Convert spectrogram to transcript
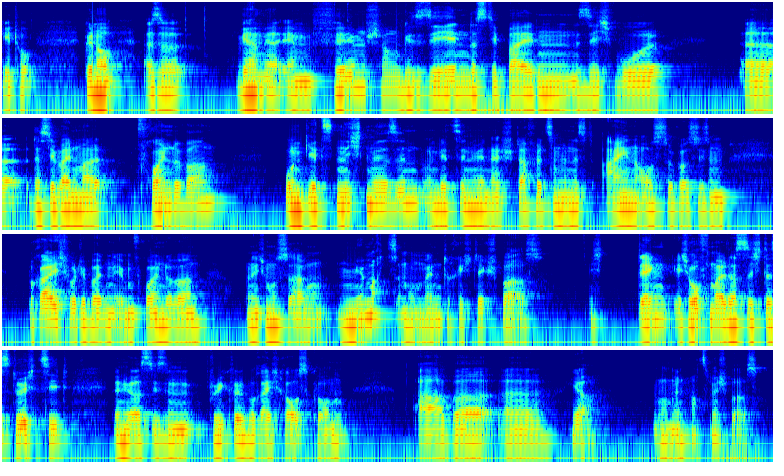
Geto. Genau, also wir haben ja im Film schon gesehen, dass die beiden sich wohl, äh, dass die beiden mal Freunde waren und jetzt nicht mehr sind. Und jetzt sehen wir in der Staffel zumindest einen Auszug aus diesem Bereich, wo die beiden eben Freunde waren. Und ich muss sagen, mir macht es im Moment richtig Spaß. Ich denke, ich hoffe mal, dass sich das durchzieht, wenn wir aus diesem Prequel-Bereich rauskommen. Aber äh, ja, im Moment macht es mir Spaß.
